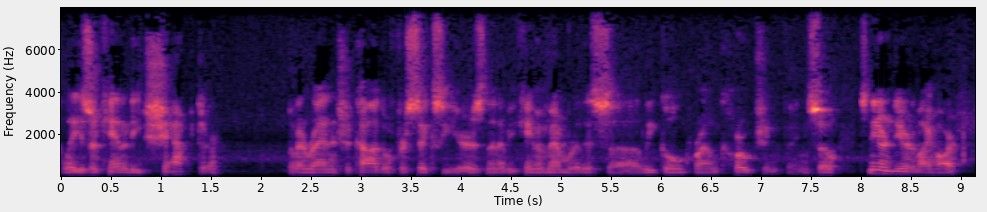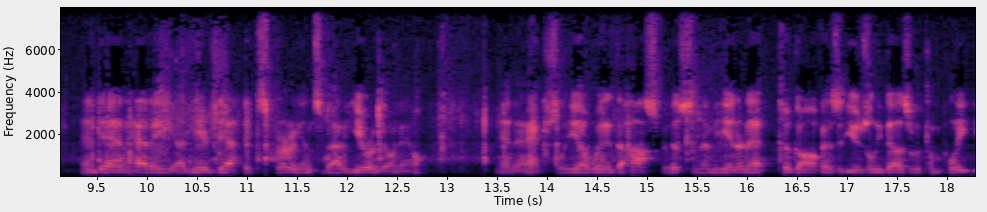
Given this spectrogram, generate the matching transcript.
Glazer Kennedy chapter that I ran in Chicago for six years. Then I became a member of this uh, Elite Gold Crown coaching thing. So it's near and dear to my heart. And Dan had a, a near death experience about a year ago now. And actually uh, went into hospice, and then the internet took off as it usually does with complete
